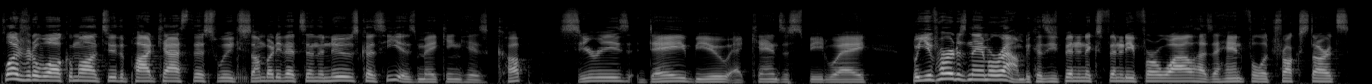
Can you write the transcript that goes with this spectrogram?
Pleasure to welcome on to the podcast this week somebody that's in the news because he is making his Cup Series debut at Kansas Speedway. But you've heard his name around because he's been in Xfinity for a while, has a handful of truck starts.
